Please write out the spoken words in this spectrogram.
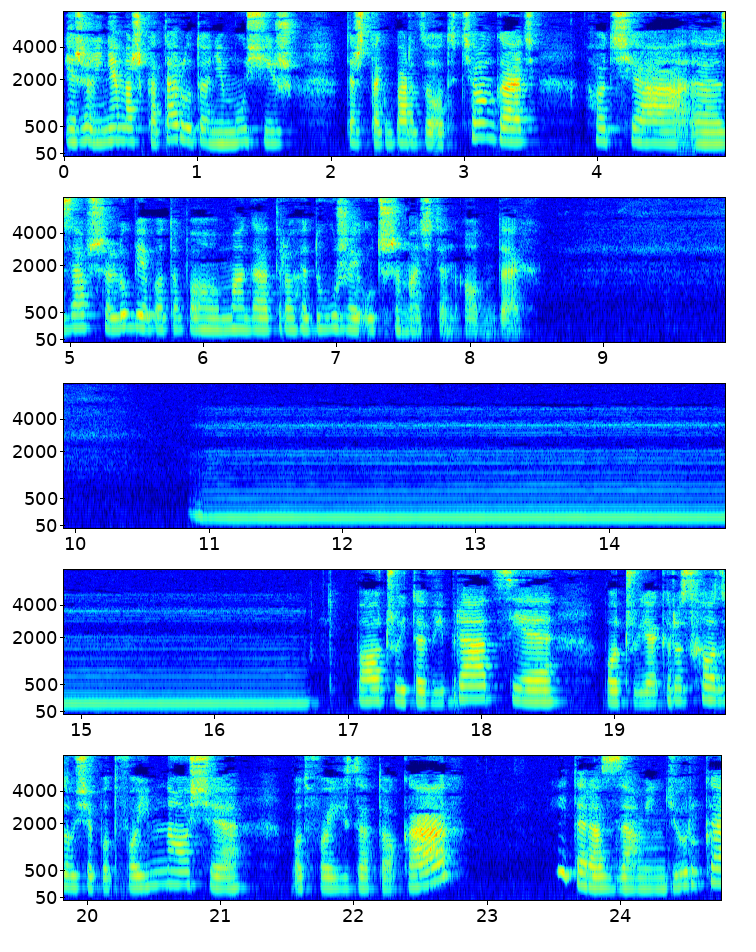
Jeżeli nie masz kataru, to nie musisz też tak bardzo odciągać, choć ja e, zawsze lubię, bo to pomaga trochę dłużej utrzymać ten oddech. Poczuj te wibracje, poczuj jak rozchodzą się po Twoim nosie, po Twoich zatokach. I teraz zamień dziurkę.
